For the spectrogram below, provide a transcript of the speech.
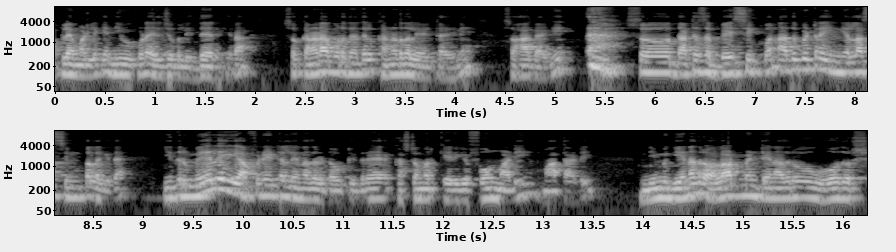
apply ಮಾಡಲಿಕ್ಕೆ ನೀವು ಕೂಡ ಎಲಿಜಿಬಲ್ ಇದ್ದೇ ಇರ್ತೀರಾ. ಸೊ ಕನ್ನಡ ಬರುತ್ತೆ ಅಂತೇಳಿ ಕನ್ನಡದಲ್ಲಿ ಹೇಳ್ತಾ ಇದ್ದೀನಿ. ಸೊ ಹಾಗಾಗಿ so that is a basic one ಅದು ಬಿಟ್ಟರೆ ಇನ್ನೆಲ್ಲ ಸಿಂಪಲ್ ಆಗಿದೆ. ಇದ್ರ ಮೇಲೆ ಈ ಅಫಿಡೇಟಲ್ಲಿ ಏನಾದರೂ ಡೌಟ್ ಇದ್ರೆ ಕಸ್ಟಮರ್ ಕೇರಿಗೆ ಫೋನ್ ಮಾಡಿ, ಮಾತಾಡಿ. ನಿಮ್ಗೆ ಏನಾದರೂ ಅಲಾಟ್ಮೆಂಟ್ ಏನಾದರೂ ಹೋದ ವರ್ಷ,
